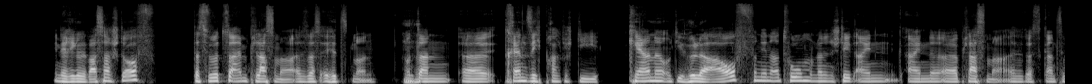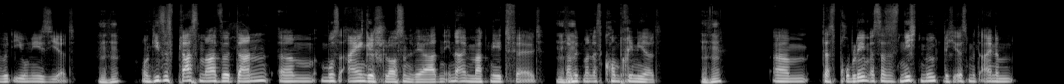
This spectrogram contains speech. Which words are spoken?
in der Regel Wasserstoff, das wird zu einem Plasma, also das erhitzt man. Und mhm. dann äh, trennen sich praktisch die Kerne und die Hülle auf von den Atomen und dann entsteht ein, ein äh, Plasma. Also das Ganze wird ionisiert. Mhm. Und dieses Plasma wird dann, ähm, muss eingeschlossen werden in einem Magnetfeld, mhm. damit man es komprimiert. Mhm. Ähm, das Problem ist, dass es nicht möglich ist, mit einem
